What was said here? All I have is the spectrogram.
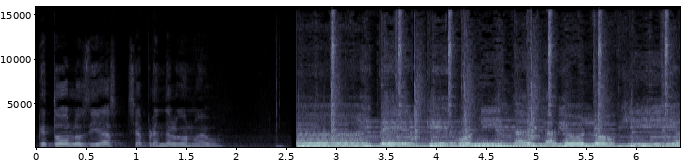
que todos los días se aprende algo nuevo. Ay, pero qué bonita es la biología.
